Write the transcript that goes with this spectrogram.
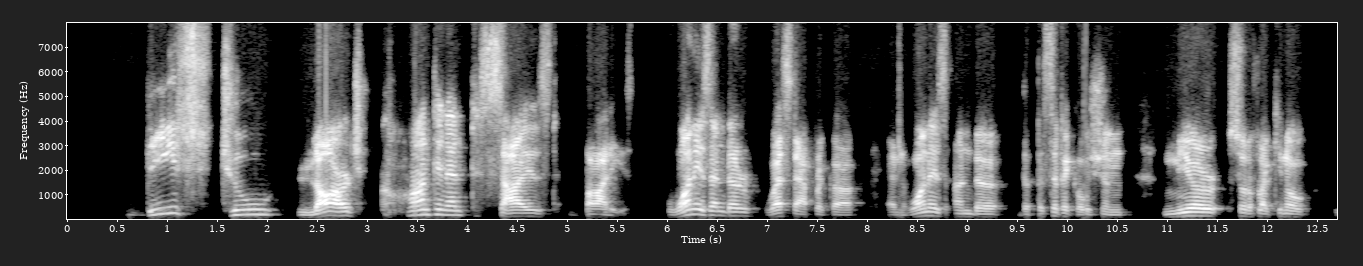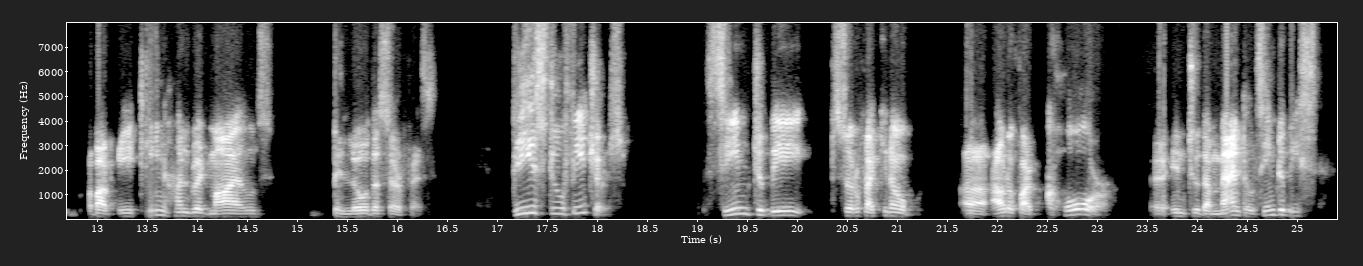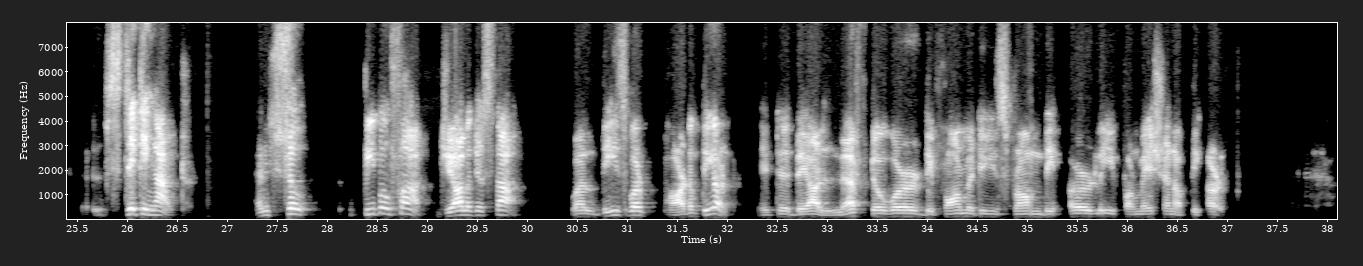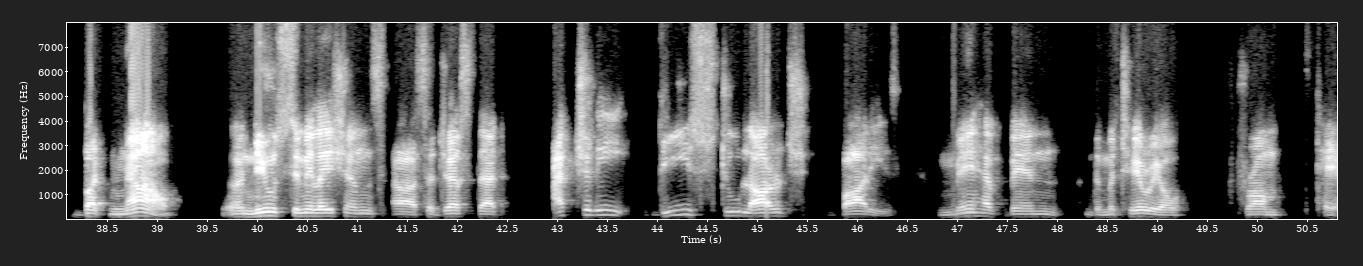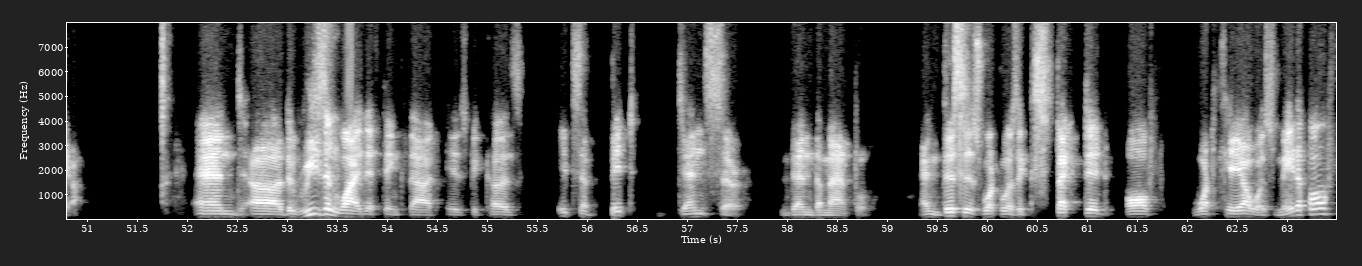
These two large continent sized bodies, one is under West Africa and one is under the Pacific Ocean, near sort of like, you know, about 1800 miles below the surface. These two features seem to be sort of like, you know, uh, out of our core uh, into the mantle, seem to be s- sticking out. And so people thought, geologists thought, well, these were part of the earth. It, uh, they are leftover deformities from the early formation of the earth. But now, uh, new simulations uh, suggest that actually these two large bodies may have been the material from Theia. And uh, the reason why they think that is because it's a bit denser than the mantle. And this is what was expected of what Theia was made up of.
